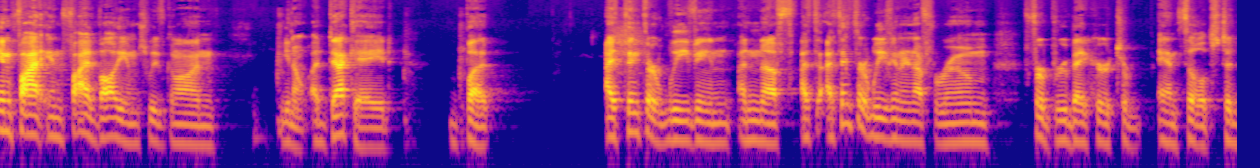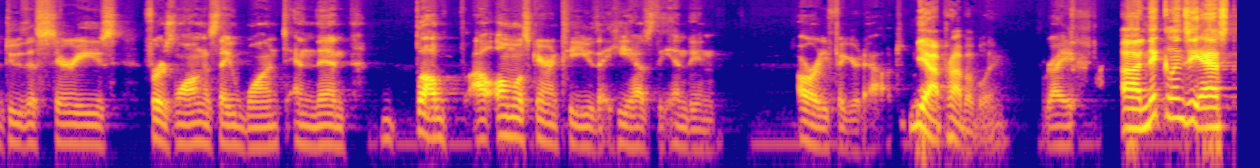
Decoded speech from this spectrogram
in five in five volumes we've gone you know a decade but i think they're leaving enough i, th- I think they're leaving enough room for brubaker to and phillips to do this series for as long as they want and then well i'll almost guarantee you that he has the ending already figured out Yeah, probably. right Uh, Nick Lindsay asked,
